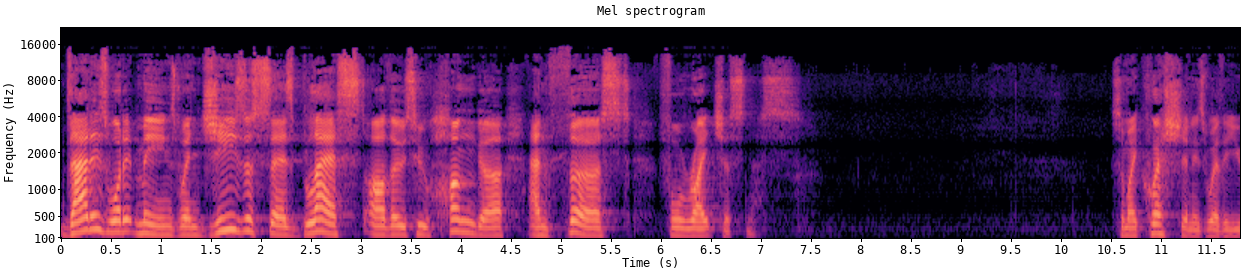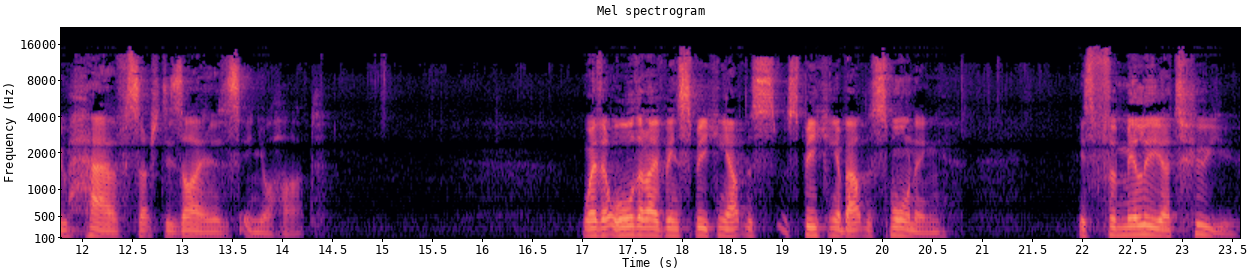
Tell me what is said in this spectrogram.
That is what it means when Jesus says, Blessed are those who hunger and thirst for righteousness. So, my question is whether you have such desires in your heart. Whether all that I've been speaking, out this, speaking about this morning is familiar to you.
